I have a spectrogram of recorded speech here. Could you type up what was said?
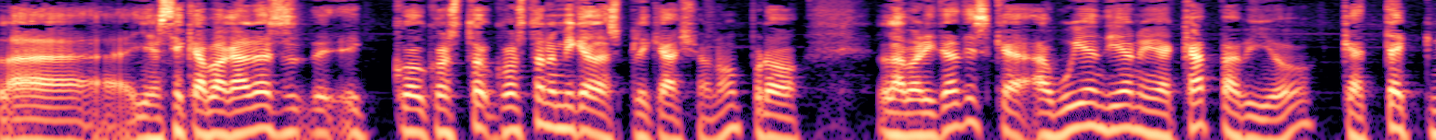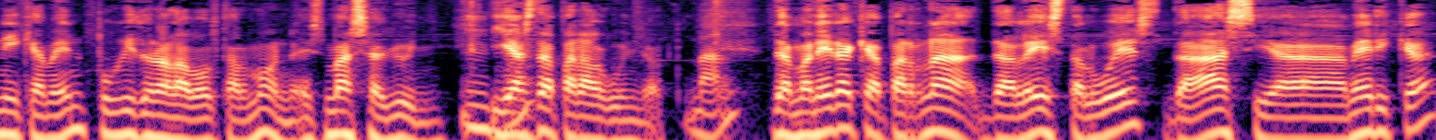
La, ja sé que a vegades eh, costa, costa una mica d'explicar això, no? però la veritat és que avui en dia no hi ha cap avió que tècnicament pugui donar la volta al món. És massa lluny uh -huh. i has de parar a algun lloc. Val. De manera que per anar de l'est a l'oest, d'Àsia a Amèrica,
